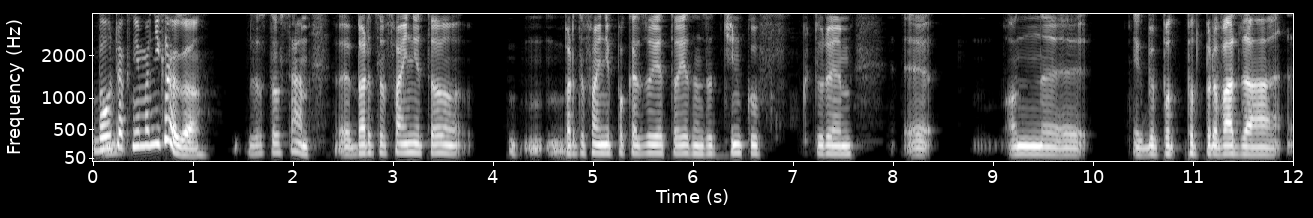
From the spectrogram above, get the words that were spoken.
Bojack nie ma nikogo. Został sam. E, Bardzo fajnie to, bardzo fajnie pokazuje to jeden z odcinków, w którym e, on e, jakby pod, podprowadza e,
